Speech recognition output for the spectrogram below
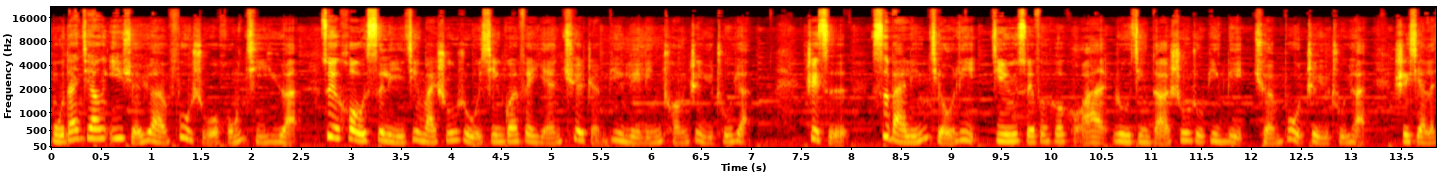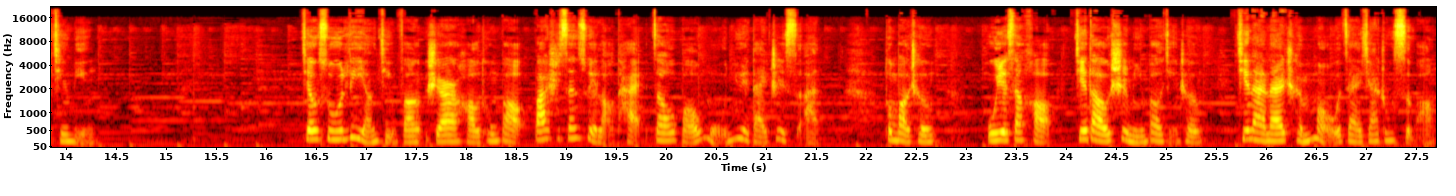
牡丹江医学院附属红旗医院最后四例境外输入新冠肺炎确诊病例临床治愈出院，至此，四百零九例经绥芬河口岸入境的输入病例全部治愈出院，实现了清零。江苏溧阳警方十二号通报八十三岁老太遭保姆虐待致死案。通报称，五月三号接到市民报警称，其奶奶陈某在家中死亡。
